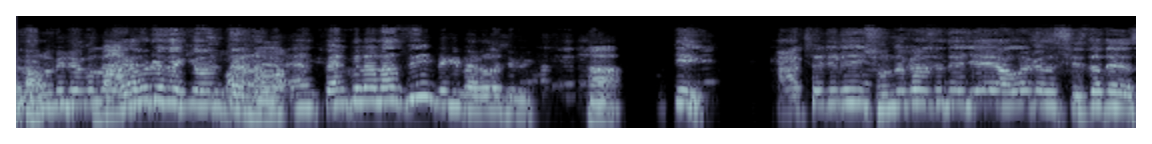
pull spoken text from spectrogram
ভালো- ভিডিও হ্যাঁ। কি? আজকে যদি সুন্দর করে যদি যে আল্লাহর কাছে সিজদা দেস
